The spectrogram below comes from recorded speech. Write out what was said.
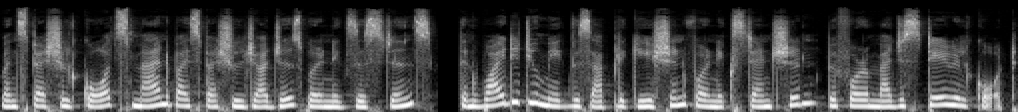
when special courts manned by special judges were in existence, then why did you make this application for an extension before a magisterial court?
